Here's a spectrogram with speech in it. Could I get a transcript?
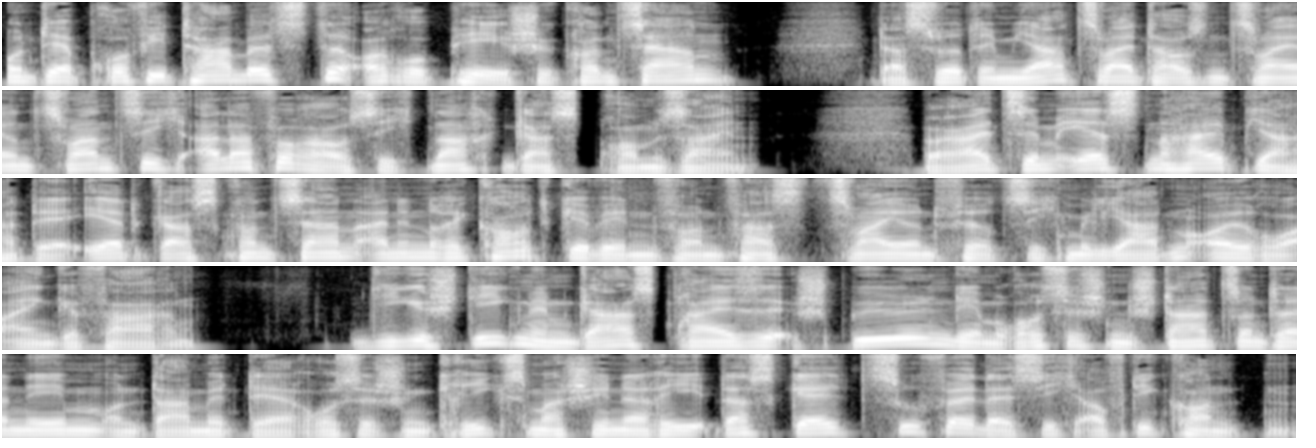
und der profitabelste europäische Konzern? Das wird im Jahr 2022 aller Voraussicht nach Gazprom sein. Bereits im ersten Halbjahr hat der Erdgaskonzern einen Rekordgewinn von fast 42 Milliarden Euro eingefahren. Die gestiegenen Gaspreise spülen dem russischen Staatsunternehmen und damit der russischen Kriegsmaschinerie das Geld zuverlässig auf die Konten.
